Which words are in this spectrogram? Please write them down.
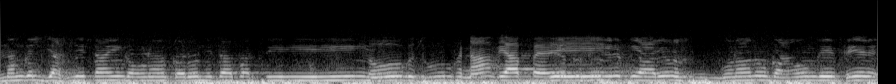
ਮੰਗਲ ਜਸ ਦੇ ਤਾਈਂ ਗਾਉਣਾ ਕਰੋ ਨਿਤਾ ਪਰਤੀ ਸੋਗ ਦੁਖ ਨਾ ਵਿਆਪੈ। ਜੇ ਤੁਸੀਂ ਪਿਆਰਿਓ ਗੁਣਾਂ ਨੂੰ ਗਾਓਗੇ ਫਿਰ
